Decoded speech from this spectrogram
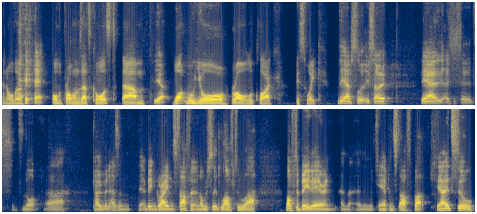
and all the all the problems that's caused. Um, yeah. What will your role look like this week? Yeah, absolutely. So, yeah, as you said, it's it's not uh, COVID hasn't you know, been great and stuff, and obviously love to uh, love to be there and, and and in the camp and stuff. But yeah, it's still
